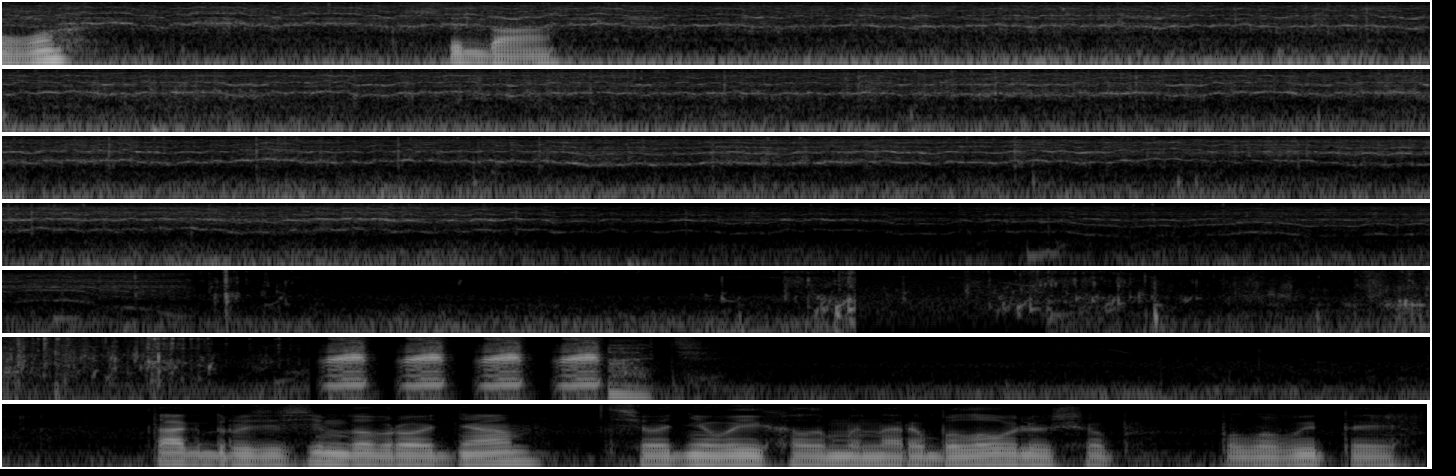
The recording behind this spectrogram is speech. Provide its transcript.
О, сюда. Так, друзі, всім доброго дня. Сьогодні виїхали ми на риболовлю, щоб половити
